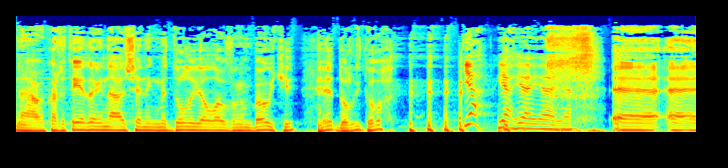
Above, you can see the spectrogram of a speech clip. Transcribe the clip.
Nou, ik had het eerder in de uitzending met Dolly al over een bootje. Hè, Dolly, toch? Ja, ja, ja, ja. ja. Eh,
